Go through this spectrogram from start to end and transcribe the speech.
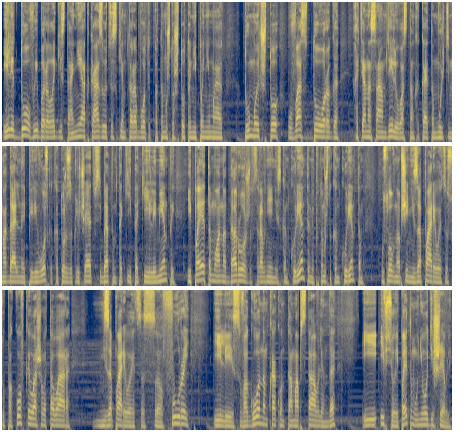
или до выбора логиста они отказываются с кем-то работать, потому что что-то не понимают думают, что у вас дорого, хотя на самом деле у вас там какая-то мультимодальная перевозка, которая заключает в себя там такие-такие элементы, и поэтому она дороже в сравнении с конкурентами, потому что конкурент там условно вообще не запаривается с упаковкой вашего товара, не запаривается с фурой или с вагоном, как он там обставлен, да, и, и все, и поэтому у него дешевле.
